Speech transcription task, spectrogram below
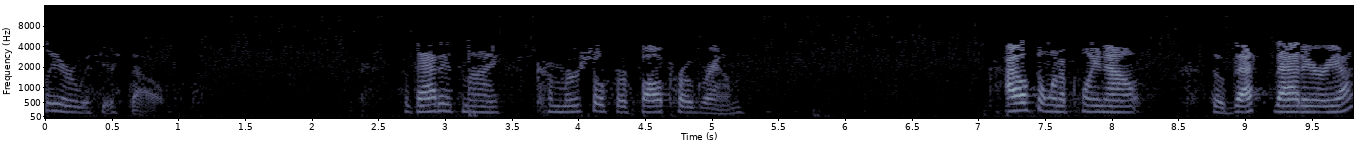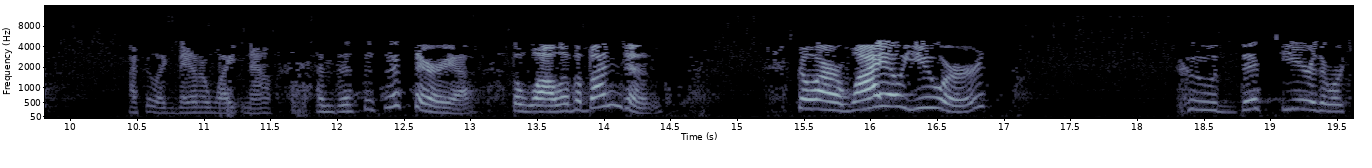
clear with yourselves. So that is my commercial for fall program. I also want to point out so that's that area. I feel like Vanna White now. And this is this area, the Wall of Abundance. So our YOUers, who this year there were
